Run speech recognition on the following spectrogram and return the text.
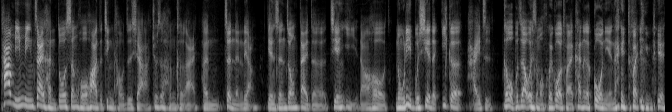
他明明在很多生活化的镜头之下，就是很可爱、很正能量，眼神中带着坚毅，然后努力不懈的一个孩子。可我不知道为什么回过头来看那个过年那一段影片，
